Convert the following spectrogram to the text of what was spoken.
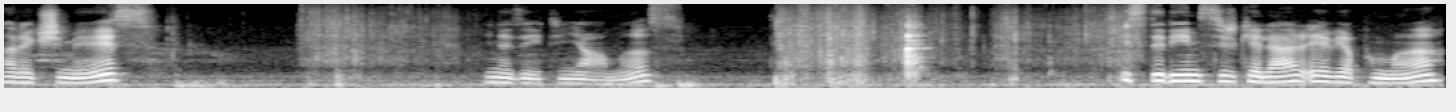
Nar ekşimiz. Yine zeytinyağımız. İstediğim sirkeler ev yapımı.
